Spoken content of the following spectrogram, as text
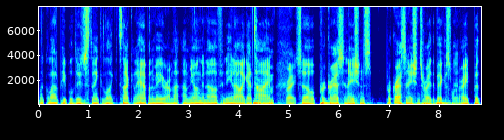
like a lot of people they just think like it's not going to happen to me or I'm not I'm young enough and you know I got time. Right, So procrastination's procrastination's probably the biggest one, right? But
